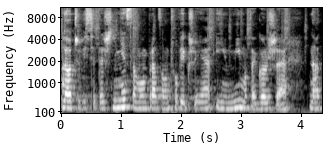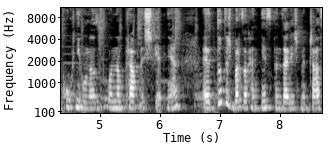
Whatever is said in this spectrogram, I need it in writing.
Ale oczywiście też nie samą pracą człowiek żyje i mimo tego, że na kuchni u nas było naprawdę świetnie, to też bardzo chętnie spędzaliśmy czas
